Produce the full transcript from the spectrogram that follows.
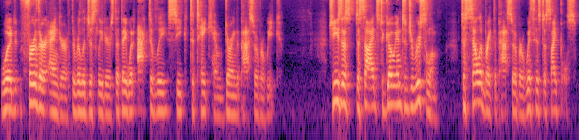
would further anger the religious leaders that they would actively seek to take him during the Passover week. Jesus decides to go into Jerusalem to celebrate the Passover with his disciples.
